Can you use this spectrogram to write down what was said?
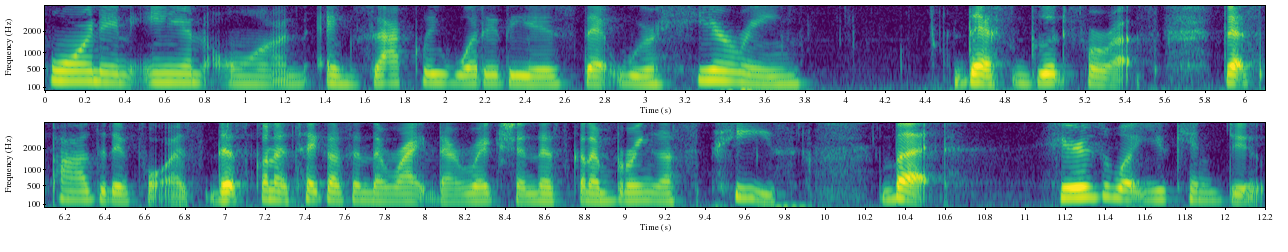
horning in on exactly what it is that we're hearing that's good for us, that's positive for us, that's going to take us in the right direction, that's going to bring us peace. But here's what you can do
